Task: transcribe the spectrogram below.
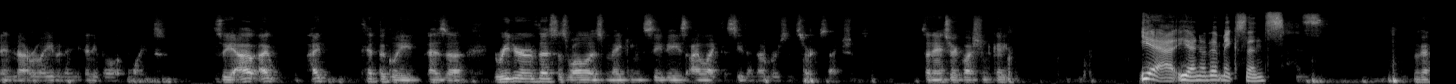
and not really even any, any bullet points. So yeah, I, I, I typically, as a reader of this, as well as making CVs, I like to see the numbers in certain sections. Does that answer your question, Kate? Yeah, yeah, no, that makes sense. Okay.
